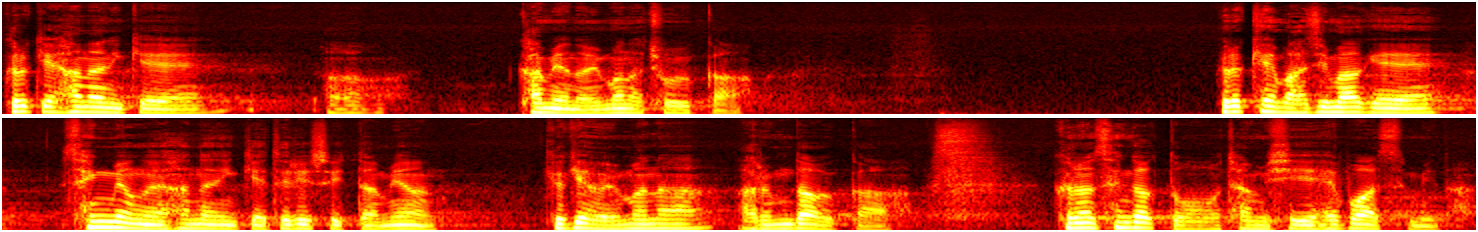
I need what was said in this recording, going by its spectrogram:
그렇게 하나님께 어, 가면 얼마나 좋을까. 그렇게 마지막에 생명을 하나님께 드릴 수 있다면 그게 얼마나 아름다울까. 그런 생각도 잠시 해보았습니다.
